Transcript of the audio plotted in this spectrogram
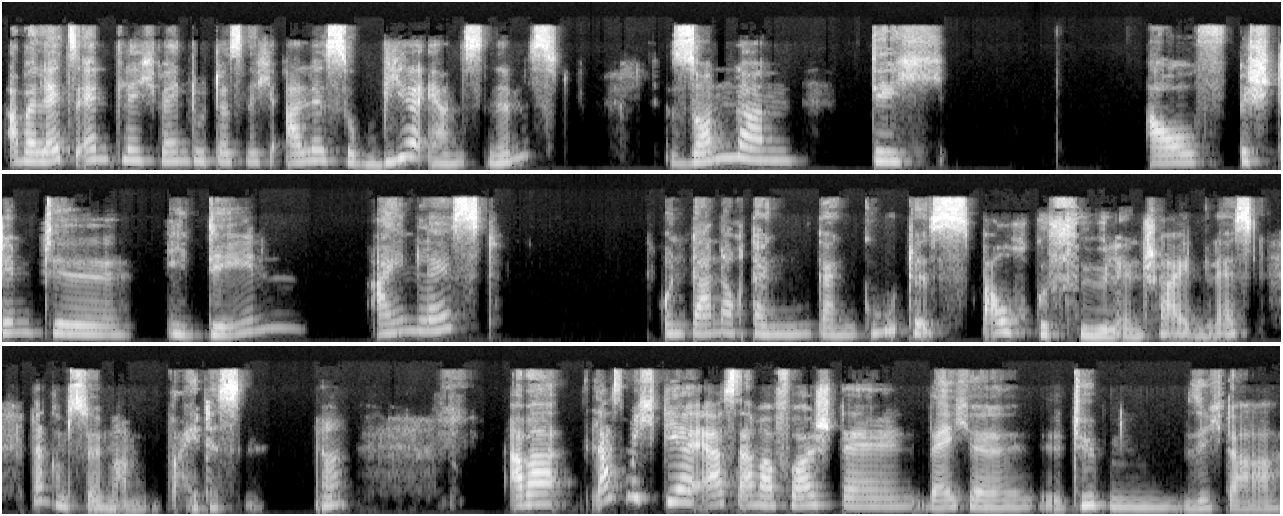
Aber letztendlich, wenn du das nicht alles so bierernst nimmst, sondern dich auf bestimmte Ideen einlässt und dann auch dein, dein gutes Bauchgefühl entscheiden lässt, dann kommst du immer am weitesten. Ja? Aber lass mich dir erst einmal vorstellen, welche Typen sich da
